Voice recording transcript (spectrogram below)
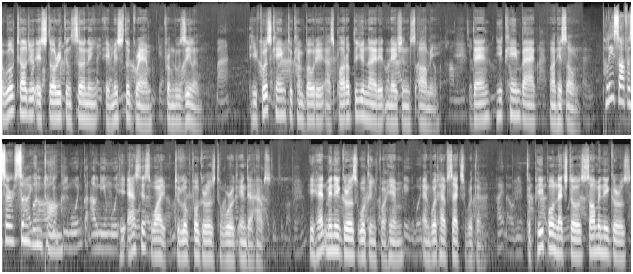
will tell you a story concerning a Mr. Graham from New Zealand. He first came to Cambodia as part of the United Nations Army. Then he came back on his own. Police officer Sun Bun Tong. He asked his wife to look for girls to work in their house. He had many girls working for him and would have sex with them. The people next door saw many girls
